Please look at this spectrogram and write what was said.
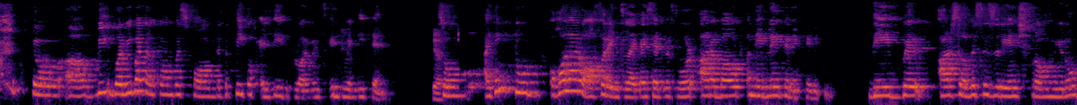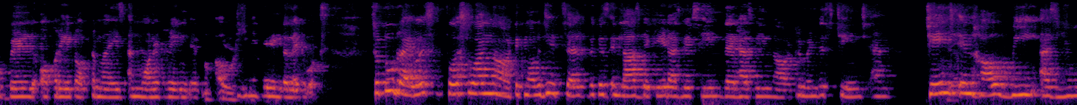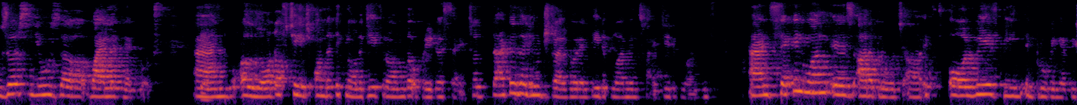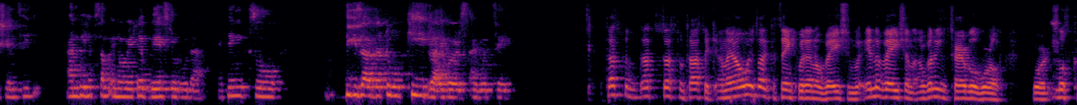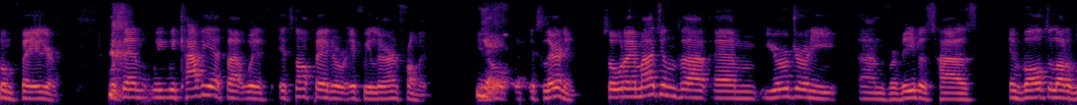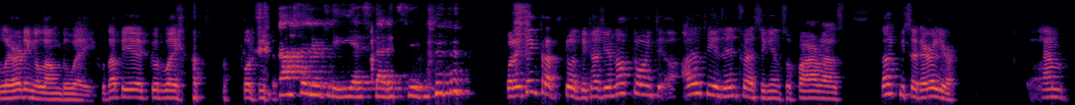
So uh, we, Verviba Telecom was formed at the peak of LTE deployments in 2010. Yeah. So I think to all our offerings, like I said before, are about enabling connectivity. We build, our services range from you know build, operate, optimize, and monitoring and uh, maintaining the networks. So two drivers. First one, uh, technology itself, because in last decade, as we've seen, there has been uh, tremendous change and change in how we as users use uh, wireless networks and a lot of change on the technology from the operator side. So that is a huge driver, LTE deployments, 5G deployments. And second one is our approach. Uh, it's always been improving efficiency and we have some innovative ways to do that. I think so these are the two key drivers, I would say. That's been, that's that's fantastic, and I always like to think with innovation. With innovation, I'm going to use a terrible word word must come failure, but then we, we caveat that with it's not failure if we learn from it. You Yes. know, it's learning. So would I imagine that um, your journey and Verviba's has involved a lot of learning along the way? Would that be a good way of putting it? Absolutely, yes, that is true. But I think that's good because you're not going to. IoT is interesting insofar as, like we said earlier, um,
